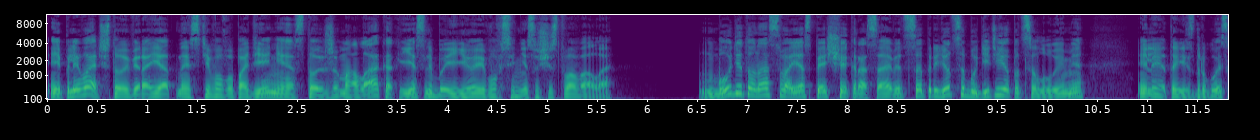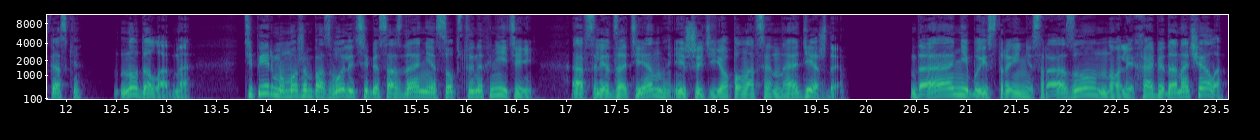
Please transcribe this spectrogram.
И плевать, что вероятность его выпадения столь же мала, как если бы ее и вовсе не существовало. Будет у нас своя спящая красавица, придется будить ее поцелуями. Или это из другой сказки? Ну да ладно. Теперь мы можем позволить себе создание собственных нитей, а вслед за тем и шитье полноценной одежды. Да, не быстро и не сразу, но лиха беда начала.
